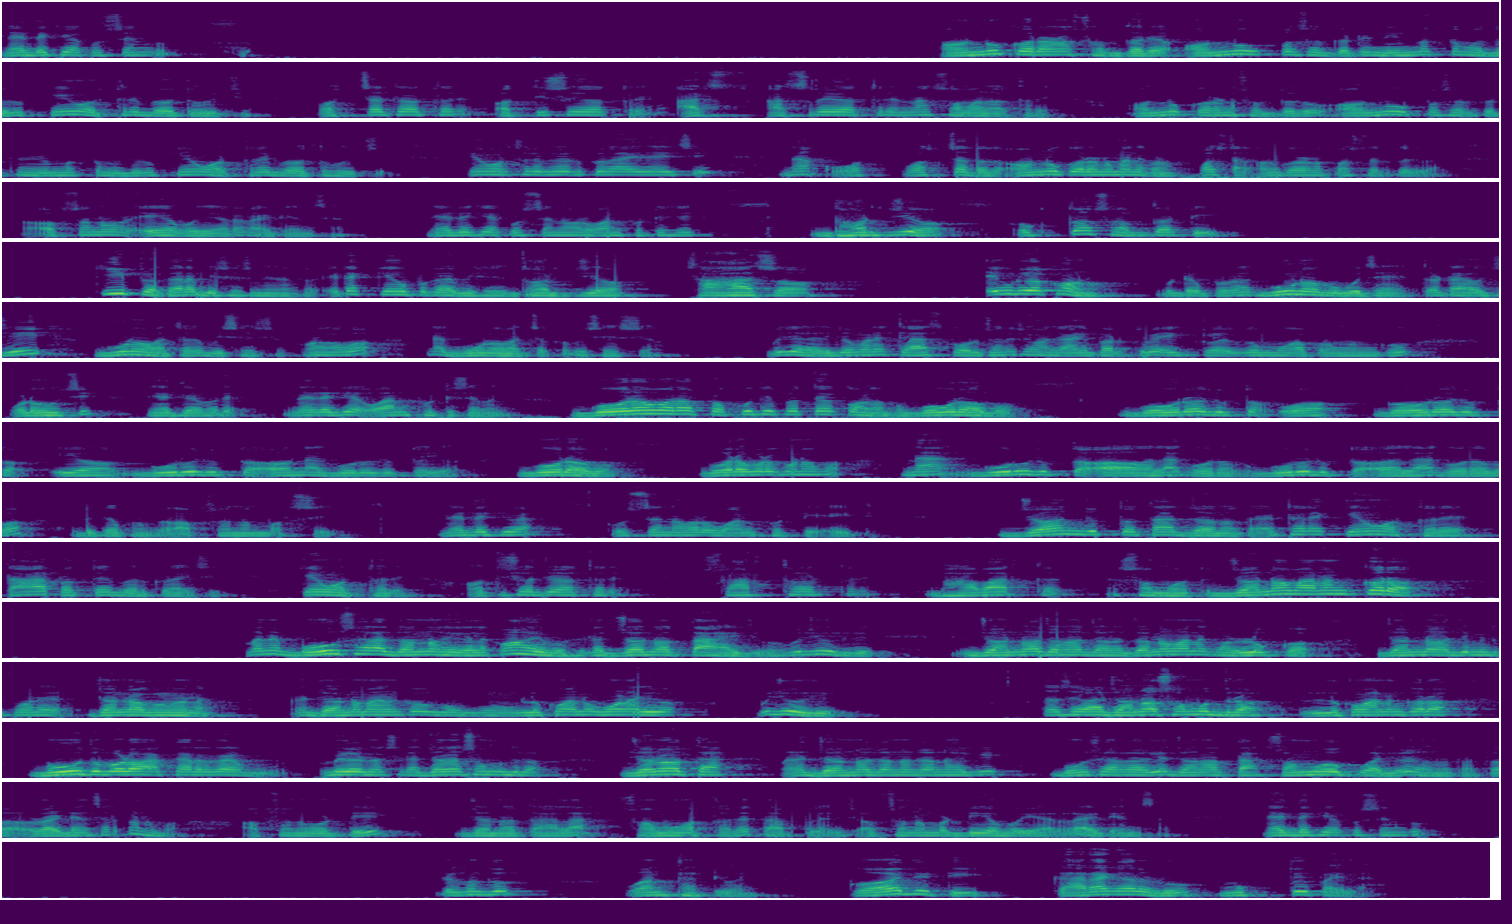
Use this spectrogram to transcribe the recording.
ନାଇଁ ଦେଖିବା କ୍ୱେଶ୍ଚନ୍କୁ ଅନୁକରଣ ଶବ୍ଦରେ ଅନୁ ଉପସର୍ଗଟି ନିମ୍ନୋକ୍ତ ମଧ୍ୟରୁ କେଉଁ ଅର୍ଥରେ ବ୍ୟବହୃତ ହୋଇଛି? ପଶ୍ଚାତ ଅର୍ଥରେ ଅତିଶୟ ଅର୍ଥରେ ଆଶ୍ରୟ ଅର୍ଥରେ ନା ସମାନ ଅର୍ଥରେ? ଅନୁକରଣ ଶବ୍ଦରୁ ଅନୁ ଉପସର୍ଗଟି ନିମ୍ନୋକ୍ତ ମଧ୍ୟରୁ କେଉଁ ଅର୍ଥରେ ବ୍ୟବହୃତ ହୋଇଛି? କେଉଁ ଅର୍ଥରେ ବ୍ୟବହାର କରାଯାଇଛି? ନା ପଶ୍ଚାତ ଅନୁକରଣ ମାନେ କ'ଣ? ପଶ୍ଚାତ ଅନୁକରଣ ପଶ୍ଚାତ କରିବା। ତ ଅପସନ୍ ନମ୍ବର ଏ ହେବ ଏହାର ରାଇଟ୍ ଆନ୍ସର୍ ନେ ଦେଖିବା question number one forty six ଧୈର୍ଯ୍ୟ ଉକ୍ତ ଶବ୍ଦଟି କି ପ୍ରକାର ବିଶେଷ ନିର୍ଣ୍ଣୟ ଏଇଟା କେଉଁ ପ୍ରକାର ବିଶେଷ? ଧୈର୍ଯ୍ୟ ସାହସ ଏଗୁଡ଼ିକ କ'ଣ? ଗୋଟେ ପ୍ରକାର ଗୁଣକୁ ବୁଝାଏ। ତ ଏଇଟା ହେଉଛି ଗୁଣବାଚକ ବିଶେଷ୍ୟ। କ'ଣ ହେବ? ନା ଗୁଣବାଚକ ବିଶେଷ୍ୟ। ବୁଝିଲା ଯେଉଁମାନେ କ୍ଲାସ୍ କରୁଛନ୍ତି ସେମାନେ ଜାଣିପାରୁଥିବେ। ଏଇ କ୍ଲାସ୍କୁ ମୁଁ ଆପଣମାନଙ୍କୁ ପଢ଼ଉଛି। ନିହାତି ଭାବରେ। ନାଇଁ ଦେଖିବା ୱାନ୍ ଫୋର୍ଟି ସେଭେନ୍ ଗୌରବର ପ୍ରକୃତି ପ୍ରତ୍ୟୟ କ'ଣ ହେବ? ଗୌରବ। ଗୌରଯୁକ୍ତ ଓ ଗୌରଯୁକ୍ତ ୟ ଗୁରୁଯୁକ୍ତ ଅ ନା ଗୁରୁଯୁକ୍ତ ୟ? ଗୌରବ। ଗୌରବର କ'ଣ ହେବ? ନା ଗୁରୁଯୁକ୍ତ ଅ ହେଲା ଗୌରବ। ଗୁରୁଯୁକ୍ତ ଅ ହେଲା ଗୌରବ। ଏଠିକି ଆପଣଙ୍କର ଅପସନ୍ ନମ୍ବର ସି ନେ ଦେଖିବା question number one forty eight ଜନ୍ ଯୁକ୍ତ ତା ଜନତା। ଏଠାରେ କେଉଁ ଅର୍ଥରେ ତା ପ୍ରତ୍ୟୟ ବ୍ୟବହାର କରାଯାଇଛି? କେଉଁ ଅର୍ଥରେ? ଅତିଶଯ୍ୟ ଅର୍ଥରେ? ସ୍ୱାର୍ଥ ଅର୍ଥରେ? ଭାବାର୍ଥରେ? ସମର୍ଥ ଜନମାନଙ୍କର ମାନେ ବହୁତ ସାରା ଜନ ହେଇଗଲେ କ'ଣ ହେବ ସେଇଟା ଜନତା ହେଇଯିବ ବୁଝିହେଉଛି କି ଜନ ଜନ ଜନ ଜନ ମାନେ କ'ଣ ଲୋକ ଜନ ଯେମିତି କ'ଣ ଜନଗଣନା ମାନେ ଜନମାନଙ୍କ ଲୋକମାନଙ୍କୁ ଗଣାଯିବ ବୁଝିହେଉଛି ତ ସେଭଳିଆ ଜନସମୁଦ୍ର ଲୋକମାନଙ୍କର ବହୁତ ବଡ଼ ଆକାରର ମିଳନ ସେଇଟା ଜନସମୁଦ୍ର ଜନତା ମାନେ ଜନ ଜନ ଜନ ହେଇକି ବହୁତ ସାରା ରହିଲେ ଜନତା ସମୂହ କୁହାଯିବ ଜନତା ତ ରାଇଟ୍ ଆନ୍ସର୍ କ'ଣ ହେବ ଅପସନ୍ ନମ୍ବର ଡି ଜନତା ହେଲା ସମୂହ ଅର୍ଥରେ ତାପରେ ଲାଗିଛି ଅପସନ୍ ନମ୍ବର ଡି ହେବ ୟାର ରାଇଟ୍ ଆନ୍ସର୍ ନେକ୍ସଟ ଦେଖିବା କ୍ୱେଶ୍ଚନ୍କୁ ଦେଖନ୍ତୁ ୱାନ୍ ଥାର୍ଟି ୱାନ୍ କଏଦୀଟି କାରାଗାରରୁ ମୁକ୍ତି ପାଇଲା।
